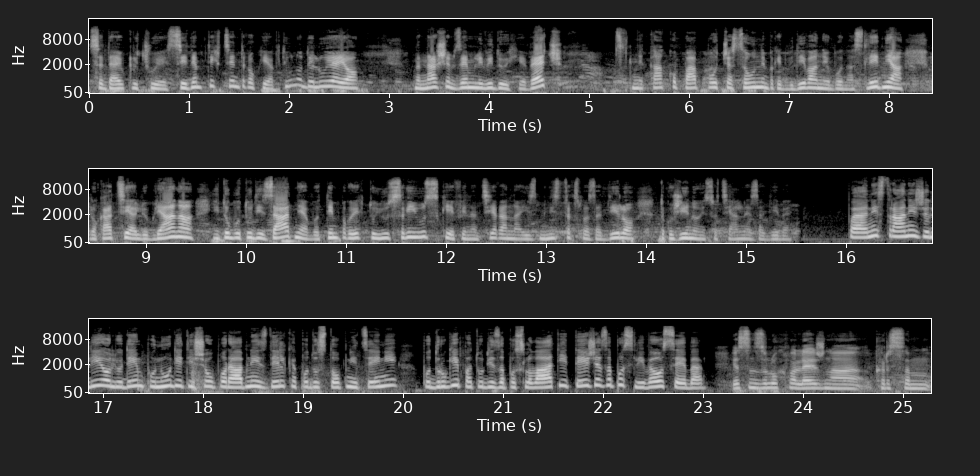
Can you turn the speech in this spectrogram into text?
sedaj vključuje sedem teh centrov, ki aktivno delujejo. Na našem zemljevidu jih je več. Nekako pa po časovnem predvidevanju bo naslednja lokacija Ljubljana in to bo tudi zadnja v tem projektu Jus Rius, ki je financirana iz Ministrstva za delo, družino in socialne zadeve. Po eni strani želijo ljudem ponuditi še uporabne izdelke po dostopni ceni, po drugi pa tudi zaposlovati teže zaposljive osebe. Jaz sem zelo hvaležna, ker sem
